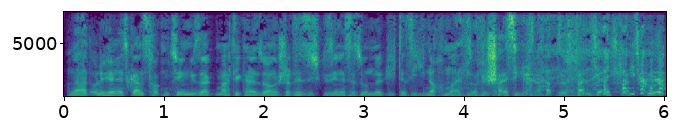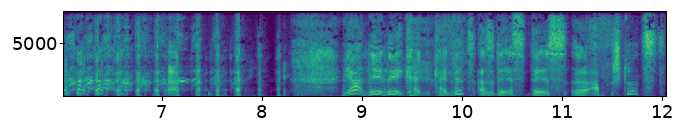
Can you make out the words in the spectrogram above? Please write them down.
und dann hat Uli Hoeneß ganz trocken zu ihm gesagt, mach dir keine Sorgen, statistisch gesehen ist es unmöglich, dass ich nochmal in so eine Scheiße gerate. Das fand ich eigentlich ganz cool. Ja, nee, nee, kein, kein Witz. Also der ist, der ist äh, abgestürzt.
